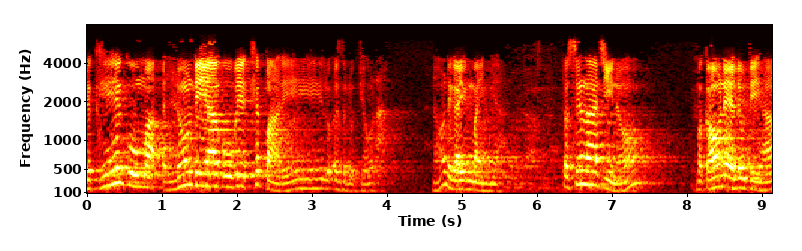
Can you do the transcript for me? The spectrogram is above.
တကယ်ကိုမှအလွန်တရာကိုပဲခက်ပါတယ်လို့အဲ့ဒါလိုပြောတာနော်တကယ်ကြီးမိုက်များတော့စဉ်းစားကြည့်နော်မကောင်းတဲ့အလုပ်တွေဟာ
